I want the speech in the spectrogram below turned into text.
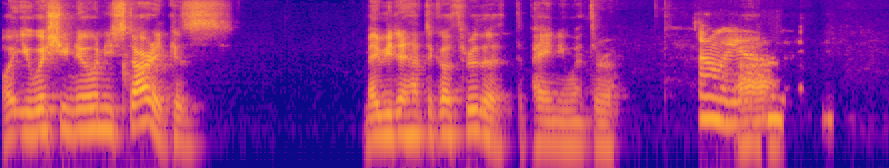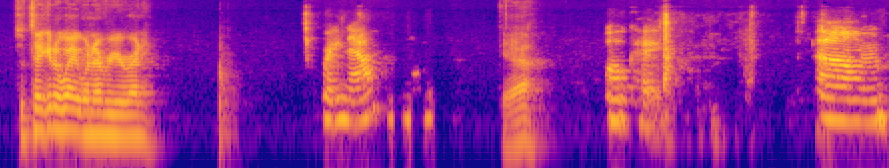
what you wish you knew when you started because maybe you didn't have to go through the, the pain you went through. Oh, yeah. Uh, so take it away whenever you're ready right now? Yeah. Okay. Um,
